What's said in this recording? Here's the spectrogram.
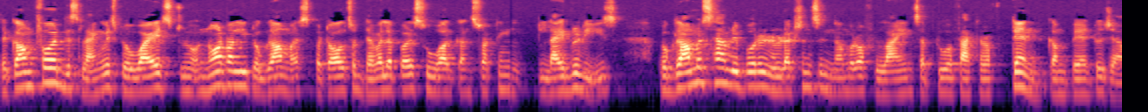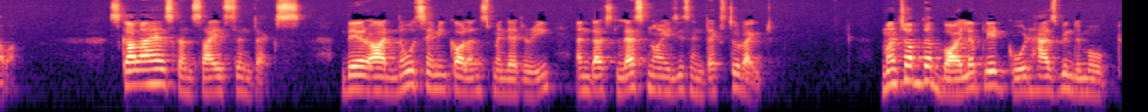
The comfort this language provides to not only programmers but also developers who are constructing libraries Programmers have reported reductions in number of lines up to a factor of 10 compared to Java. Scala has concise syntax. There are no semicolons mandatory and thus less noisy syntax to write. Much of the boilerplate code has been removed.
